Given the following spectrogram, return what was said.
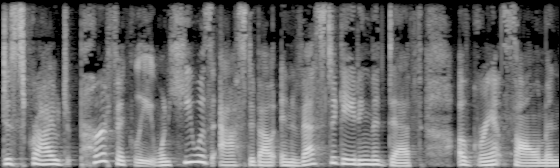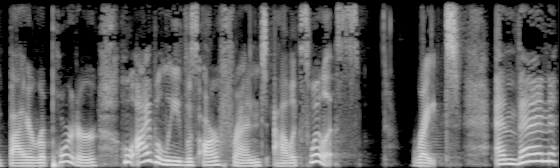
described perfectly when he was asked about investigating the death of Grant Solomon by a reporter who I believe was our friend Alex Willis. Right. And then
